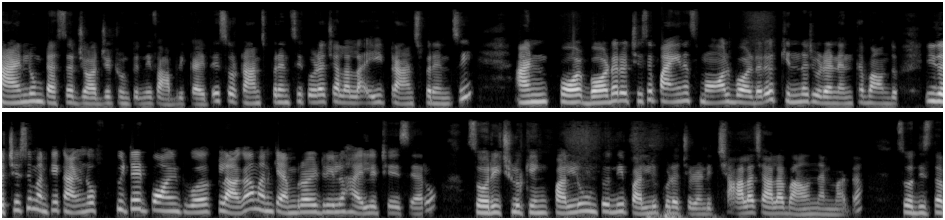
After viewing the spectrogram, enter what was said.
హ్యాండ్లూమ్ టస్సర్ జార్జెట్ ఉంటుంది ఫ్యాబ్రిక్ అయితే. సో ట్రాన్స్పరెన్సీ కూడా చాలా లైట్ ట్రాన్స్పరెన్సీ. అండ్ బార్డర్ వచ్చేసి పైన స్మాల్ బార్డర్ కింద చూడండి ఎంత బాగుందో. ఇది వచ్చేసి మనకి kind of fitted point work లాగా మనకి ఎంబ్రాయిడరీలో హైలైట్ చేశారు. సో రిచ్ లుకింగ్ పళ్ళు ఉంటుంది. పళ్ళు కూడా చూడండి. చాలా చాలా బాగుంది అనమాట so this the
